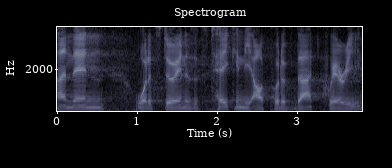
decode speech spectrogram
And then what it's doing is it's taking the output of that query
